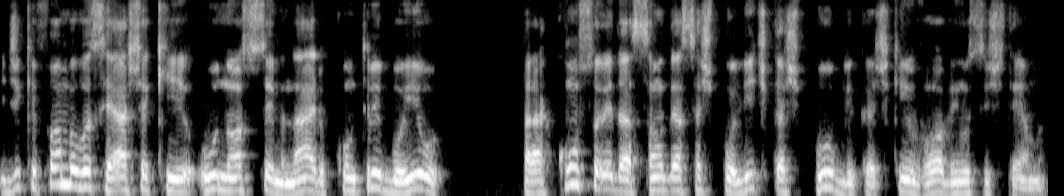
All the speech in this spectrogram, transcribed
E de que forma você acha que o nosso seminário contribuiu para a consolidação dessas políticas públicas que envolvem o sistema?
